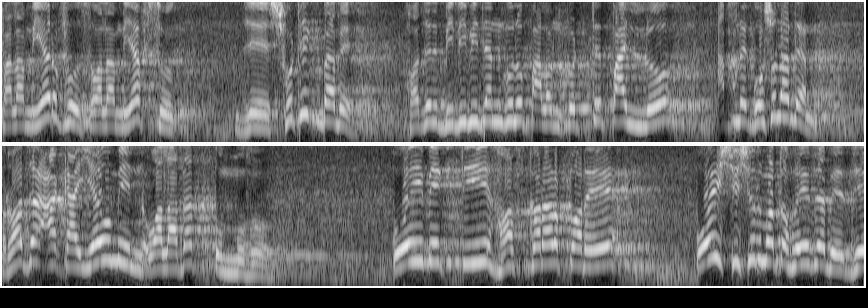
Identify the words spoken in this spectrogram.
ফালাম ইয়ারফুস ওয়ালাম ইয়াফসুক। যে সঠিকভাবে হজের বিধিবিধানগুলো পালন করতে পারল, আপনি ঘোষণা দেন রজা আকা ইয়ৌমিন ওয়ালাদাত উম্মুহ। ওই ব্যক্তি হজ করার পরে ওই শিশুর মতো হয়ে যাবে যে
